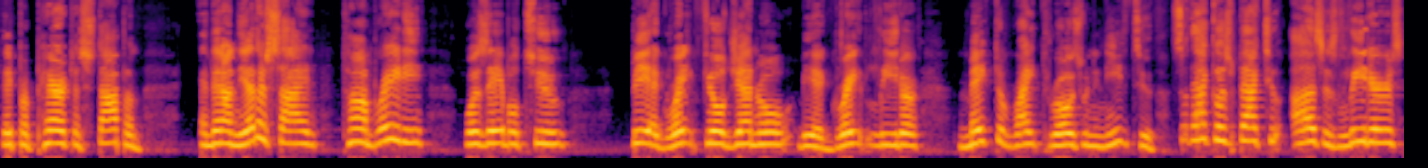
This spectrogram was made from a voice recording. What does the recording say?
They prepared to stop him. And then on the other side, Tom Brady was able to be a great field general, be a great leader, make the right throws when he needed to. So that goes back to us as leaders,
